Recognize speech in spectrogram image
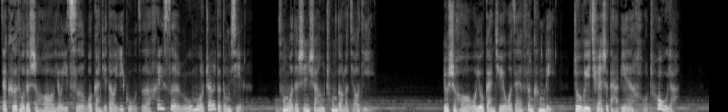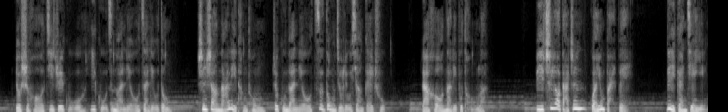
在磕头的时候，有一次我感觉到一股子黑色如墨汁儿的东西，从我的身上冲到了脚底。有时候我又感觉我在粪坑里，周围全是大便，好臭呀。有时候脊椎骨一股子暖流在流动，身上哪里疼痛，这股暖流自动就流向该处，然后那里不同了，比吃药打针管用百倍，立竿见影。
